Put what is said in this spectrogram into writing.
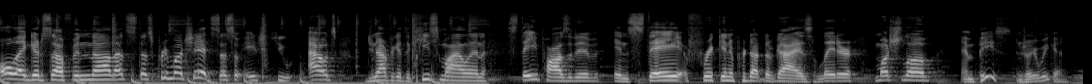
All that good stuff. And uh, that's that's pretty much it. Cesso HQ out. Do not forget to keep smiling stay positive and stay freaking productive guys. Later. Much love and peace. Enjoy your weekend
